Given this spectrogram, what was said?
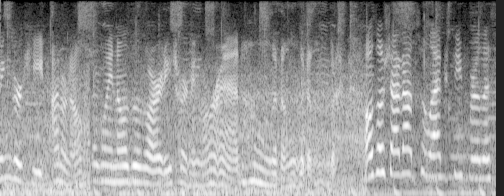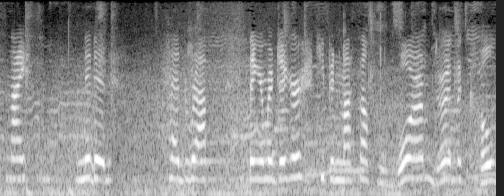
finger heat. I don't know. My nose is already turning red. Also, shout out to Lexi for this nice knitted head wrap thingamajigger, keeping myself warm during the cold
